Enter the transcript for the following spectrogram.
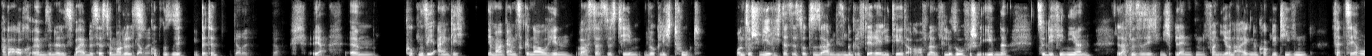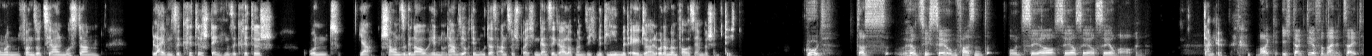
aber auch im Sinne des Viable System Models. Gerne. Gucken Sie, bitte? Gerne, ja. Ja, ähm, gucken Sie eigentlich immer ganz genau hin, was das System wirklich tut. Und so schwierig das ist, sozusagen diesen Begriff der Realität auch auf einer philosophischen Ebene zu definieren, lassen Sie sich nicht blenden von Ihren eigenen kognitiven Verzerrungen, von sozialen Mustern. Bleiben Sie kritisch, denken Sie kritisch und ja, schauen Sie genau hin und haben Sie auch den Mut, das anzusprechen, ganz egal, ob man sich mit Lean, mit Agile oder mit dem VSM beschäftigt. Gut, das hört sich sehr umfassend und sehr, sehr, sehr, sehr wahr an. Danke. Marc, ich danke dir für deine Zeit.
